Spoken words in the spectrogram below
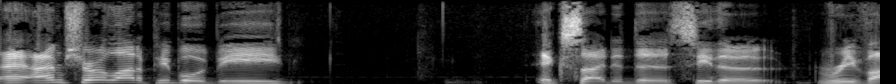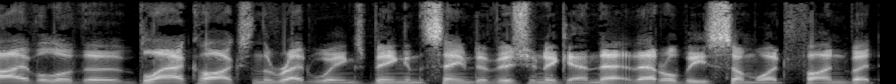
I'm sure a lot of people would be excited to see the revival of the Blackhawks and the Red Wings being in the same division again. That that'll be somewhat fun. But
